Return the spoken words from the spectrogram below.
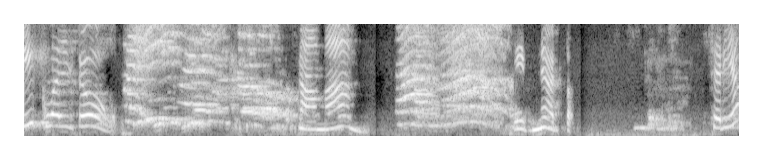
ஈக்குவல் டு சமம். என்ன அர்த்தம்? சரியா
